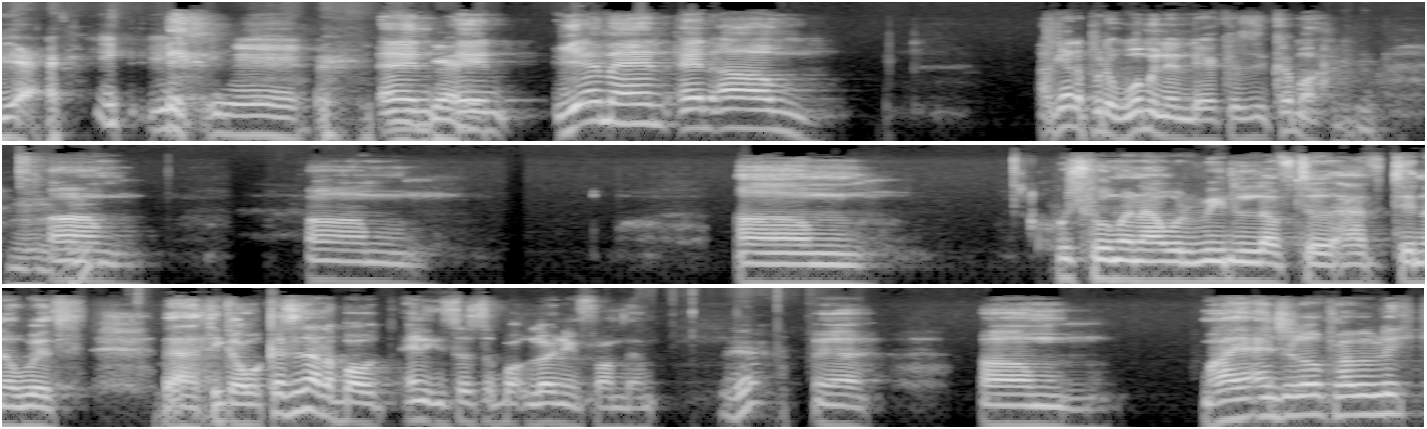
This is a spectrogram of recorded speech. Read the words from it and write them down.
Yeah. and Get it. and yeah, man, and um, I gotta put a woman in there because come on, Mm-hmm. um, um, um, which woman I would really love to have dinner with that I think I because it's not about any, it's just about learning from them. yeah. Yeah, um, Maya Angelou probably.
